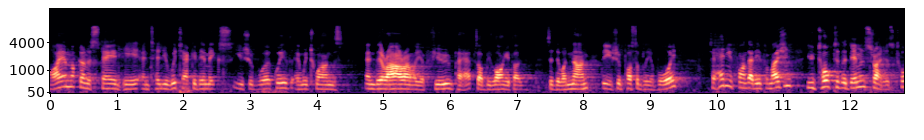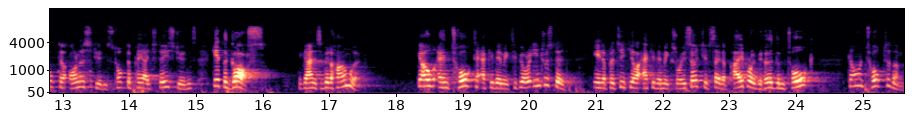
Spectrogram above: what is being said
I am not going to stand here and tell you which academics you should work with and which ones, and there are only a few perhaps, I'd be lying if I said there were none, that you should possibly avoid. So, how do you find that information? You talk to the demonstrators, talk to honours students, talk to PhD students, get the goss. Again, it's a bit of homework. Go and talk to academics. If you're interested in a particular academic's research, you've seen a paper, have you heard them talk, go and talk to them.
